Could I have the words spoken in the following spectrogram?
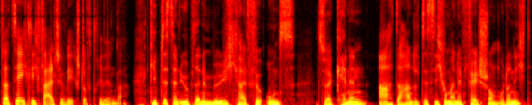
tatsächlich falscher Wirkstoff drinnen war. Gibt es denn überhaupt eine Möglichkeit für uns zu erkennen, ah, da handelt es sich um eine Fälschung oder nicht?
